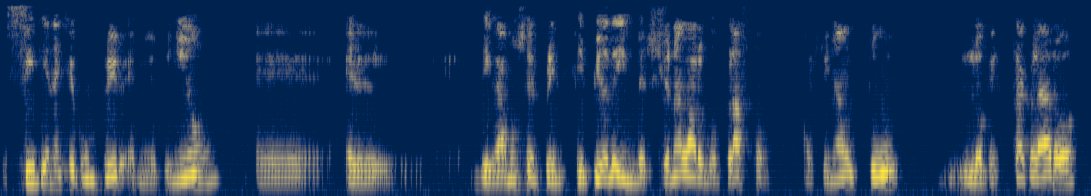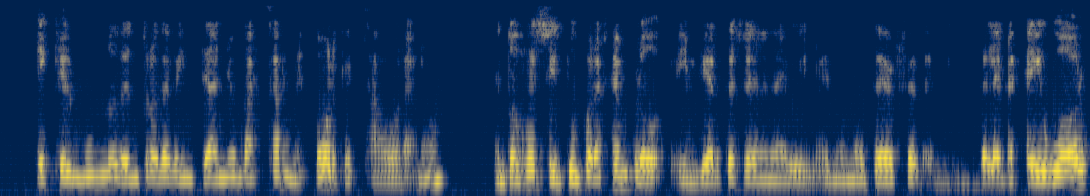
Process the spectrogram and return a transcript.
sí tienes que cumplir, en mi opinión, eh, el, digamos, el principio de inversión a largo plazo. Al final, tú, lo que está claro es que el mundo dentro de 20 años va a estar mejor que está ahora, ¿no? Entonces, si tú, por ejemplo, inviertes en, el, en un ETF del, del MCI World,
